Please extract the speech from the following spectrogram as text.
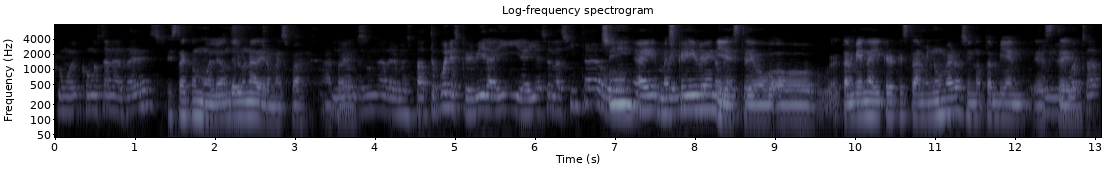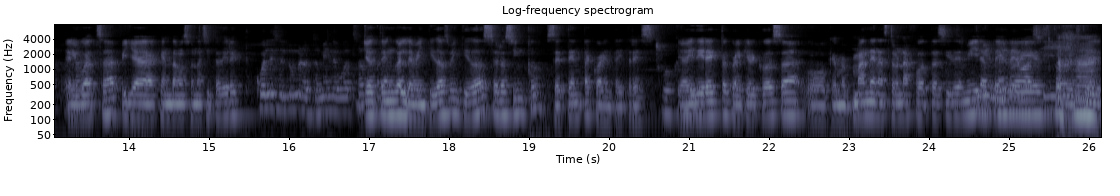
¿Cómo, cómo están en redes? Está como León de Luna de Spa. León de Luna de Spa. ¿Te pueden escribir ahí y ahí hacer la cita? Sí, ahí me escriben y este, o, también ahí creo que está mi número, sino también este, el WhatsApp. el WhatsApp y ya agendamos una cita directa. ¿Cuál es el número también de WhatsApp? Yo tengo el de 2222 05 70 43. Y ahí directo cualquier cosa o que me manden hasta una foto así de mira, tengo esto, este,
